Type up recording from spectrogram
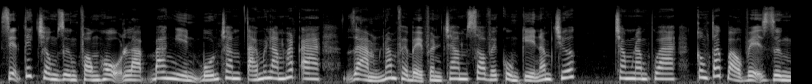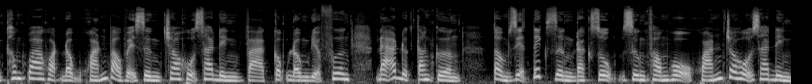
diện tích trồng rừng phòng hộ là 3.485 ha, giảm 5,7% so với cùng kỳ năm trước. Trong năm qua, công tác bảo vệ rừng thông qua hoạt động khoán bảo vệ rừng cho hộ gia đình và cộng đồng địa phương đã được tăng cường. Tổng diện tích rừng đặc dụng, rừng phòng hộ khoán cho hộ gia đình,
